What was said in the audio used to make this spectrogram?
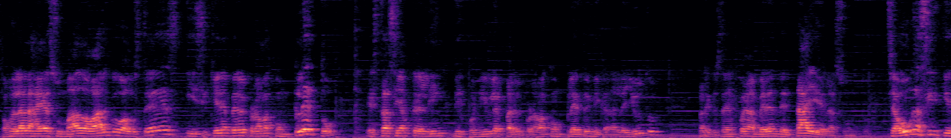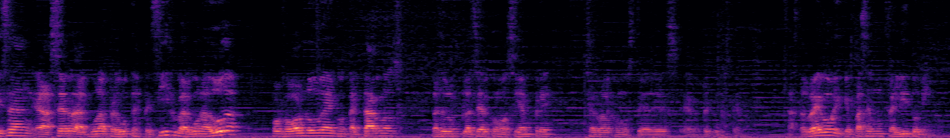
Ojalá les haya sumado algo a ustedes y si quieren ver el programa completo, está siempre el link disponible para el programa completo en mi canal de YouTube para que ustedes puedan ver en detalle el asunto. Si aún así quisieran hacer alguna pregunta específica, alguna duda, por favor no duden en contactarnos. Va a ser un placer como siempre charlar con ustedes respecto a ustedes. Hasta luego y que pasen un feliz domingo.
